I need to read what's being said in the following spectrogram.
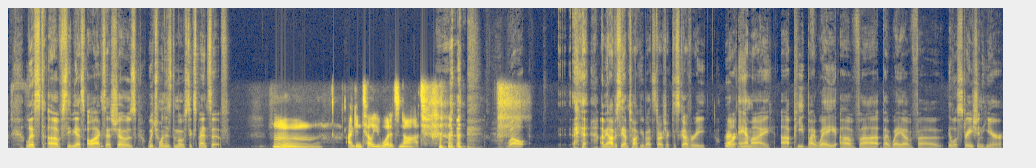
list of CBS All Access shows, which one is the most expensive? Hmm. I can tell you what it's not. well, I mean, obviously, I'm talking about Star Trek Discovery, right. or am I, uh, Pete? By way of uh, by way of uh, illustration here,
